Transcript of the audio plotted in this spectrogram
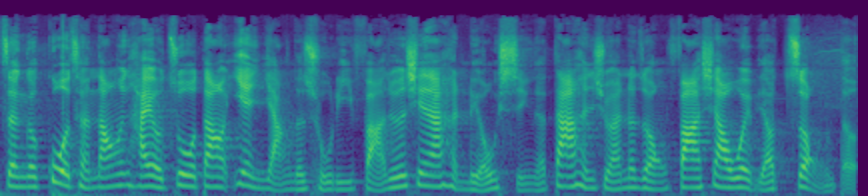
整个过程当中还有做到厌氧的处理法，就是现在很流行的，大家很喜欢那种发酵味比较重的。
